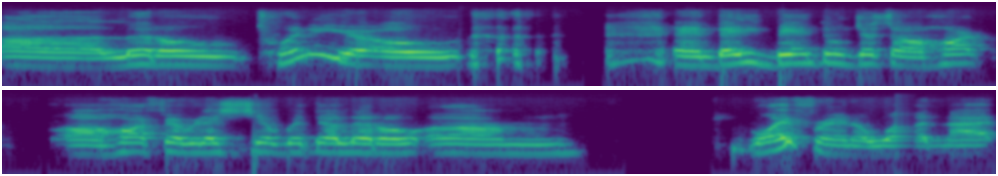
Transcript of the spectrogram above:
a little 20 year old and they've been through just a heart a heartfelt relationship with their little um boyfriend or whatnot,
